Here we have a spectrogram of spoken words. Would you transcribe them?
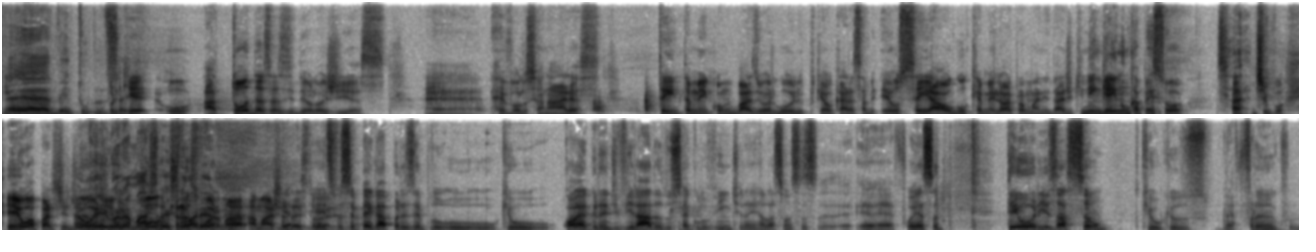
é, vem tudo disso aí. Porque o, a todas as ideologias é, revolucionárias tem também como base o orgulho, porque é o cara sabe, eu sei algo que é melhor para a humanidade que ninguém nunca pensou. Sabe? Tipo, eu a partir de É, hoje Reagan? A marcha vou da história. transformar a marcha E, da e história. aí, se você né? pegar, por exemplo, o, o- que o, qual é a grande virada do século XX, né, em relação a essas, é, é, foi essa teorização que, o, que os né, Frankfurt,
